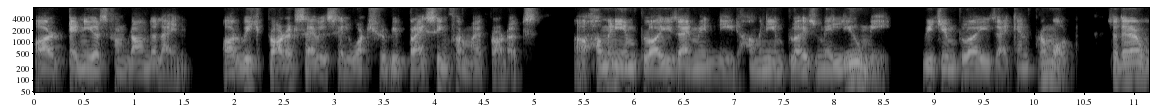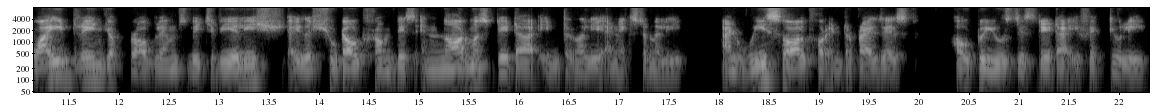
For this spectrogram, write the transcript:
or 10 years from down the line, or which products I will sell, what should be pricing for my products, uh, how many employees I may need, how many employees may leave me, which employees I can promote. So there are wide range of problems which really sh- is a shootout from this enormous data internally and externally. And we solve for enterprises how to use this data effectively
